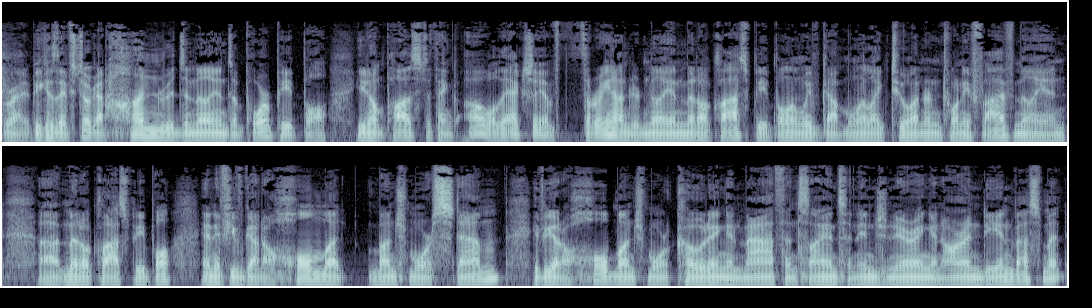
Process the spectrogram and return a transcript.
right? Because they've still got hundreds of millions of poor people, you don't pause to think, oh, well, they actually have 300 million middle class people, and we've got more like 225 million uh, middle class people. And if you've got a whole mu- bunch more STEM, if you've got a whole bunch more coding and math and science and engineering and R and D investment,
